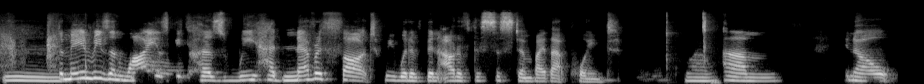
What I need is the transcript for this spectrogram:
Mm. The main reason why is because we had never thought we would have been out of the system by that point. Wow. Um, you know,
